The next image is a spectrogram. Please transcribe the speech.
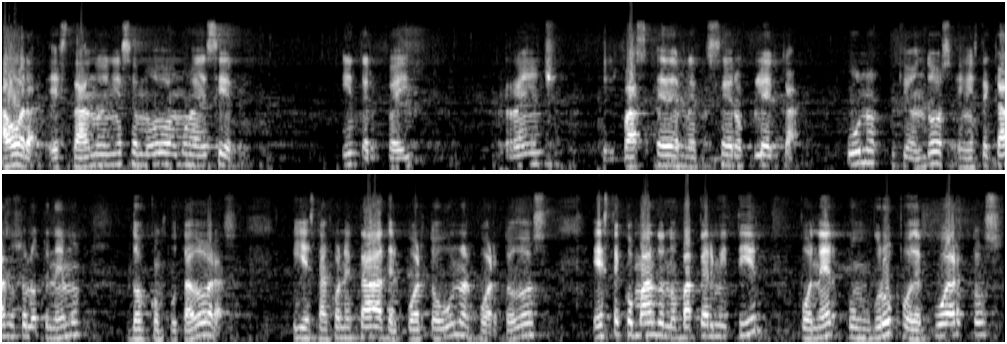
Ahora, estando en ese modo, vamos a decir interface range el fast ethernet 0 pleca 1-2 en este caso solo tenemos dos computadoras y están conectadas del puerto 1 al puerto 2 este comando nos va a permitir poner un grupo de puertos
